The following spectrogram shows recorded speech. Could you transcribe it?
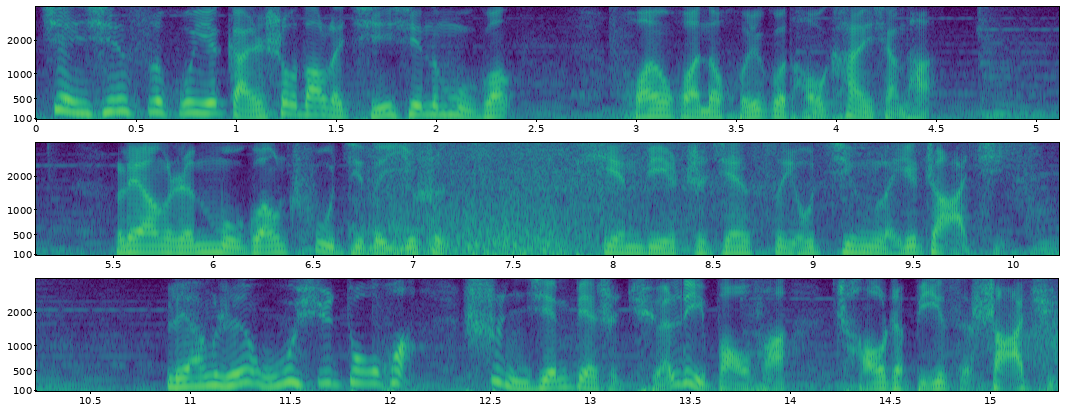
剑心似乎也感受到了秦心的目光，缓缓地回过头看向他。两人目光触及的一瞬，天地之间似有惊雷炸起，两人无需多话，瞬间便是全力爆发，朝着彼此杀去。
